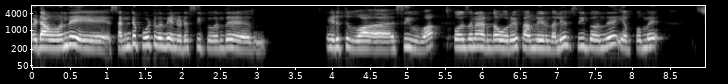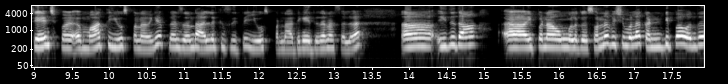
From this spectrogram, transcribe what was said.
பட் அவன் வந்து சண்டை போட்டு வந்து என்னோட சீப்பை வந்து எடுத்து வா சீவுவா பர்சனாக இருந்தால் ஒரே ஃபேமிலி இருந்தாலையும் சீப்பை வந்து எப்போவுமே சேஞ்ச் ப மாற்றி யூஸ் பண்ணாதீங்க. ப்ளஸ் வந்து அழுக்கு சீப்பை யூஸ் பண்ணாதீங்க. இதுதான் நான் சொல்லுவேன். இதுதான் இப்போ நான் உங்களுக்கு சொன்ன விஷயமெல்லாம் கண்டிப்பாக வந்து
